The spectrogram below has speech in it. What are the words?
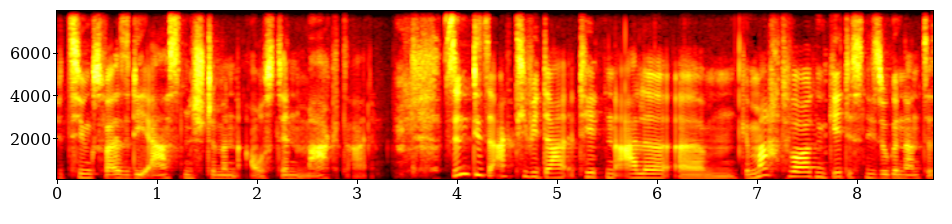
bzw. die ersten Stimmen aus dem Markt ein. Sind diese Aktivitäten alle ähm, gemacht worden, geht es in die sogenannte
